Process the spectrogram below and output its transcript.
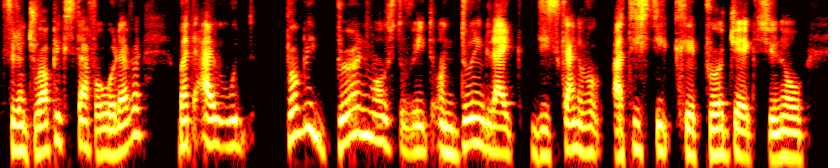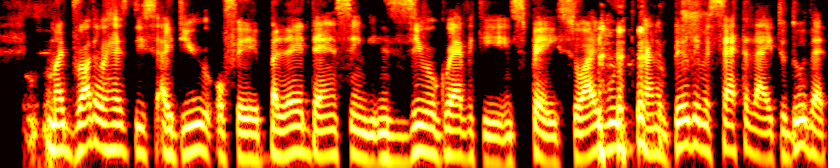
philanthropic stuff or whatever, but I would probably burn most of it on doing like this kind of artistic uh, projects. You know, my brother has this idea of a ballet dancing in zero gravity in space. So I would kind of build him a satellite to do that.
